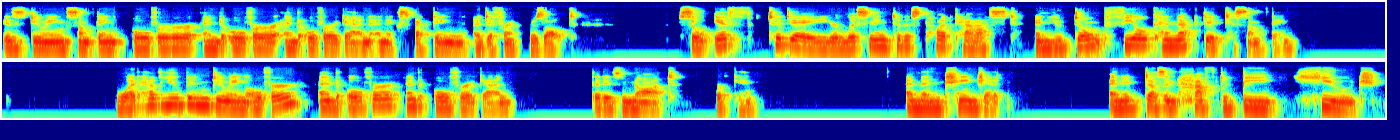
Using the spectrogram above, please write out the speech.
is doing something over and over and over again and expecting a different result. So, if today you're listening to this podcast and you don't feel connected to something, what have you been doing over and over and over again that is not working? And then change it. And it doesn't have to be huge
